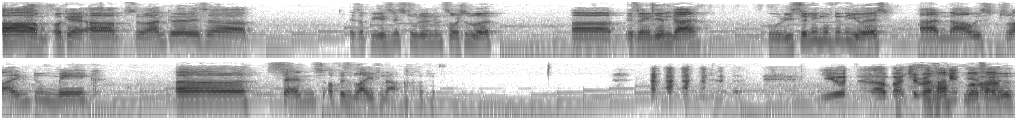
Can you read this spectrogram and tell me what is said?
Um, okay, um, so Ankur is a is a PhD student in social work. Uh, is an Indian guy who recently moved to the US and now is trying to make a sense of his life now. You and a bunch of uh-huh. people, Yes, huh? I do.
